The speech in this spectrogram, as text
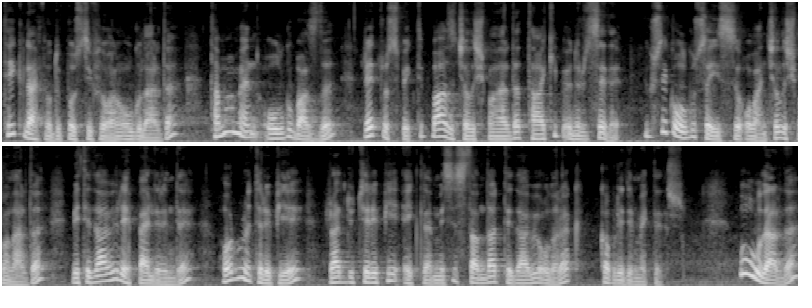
tek lenf nodu pozitif olan olgularda tamamen olgu bazlı retrospektif bazı çalışmalarda takip önerilse de yüksek olgu sayısı olan çalışmalarda ve tedavi rehberlerinde hormonoterapiye radyoterapi eklenmesi standart tedavi olarak kabul edilmektedir. Bu olgularda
